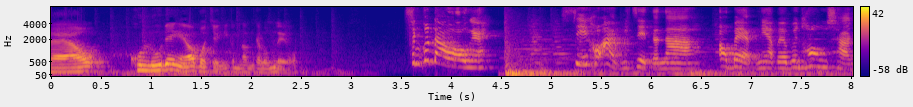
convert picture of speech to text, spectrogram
แล้วคุณรู้ได้ไงว่าโปรเจกต์นี้กำลังจะล้มเหลว ฉันก็เดาเอาไง ซีเขาอาจมีเจตนา เอาแบบเนี้ยไปไว้บนห้องฉัน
